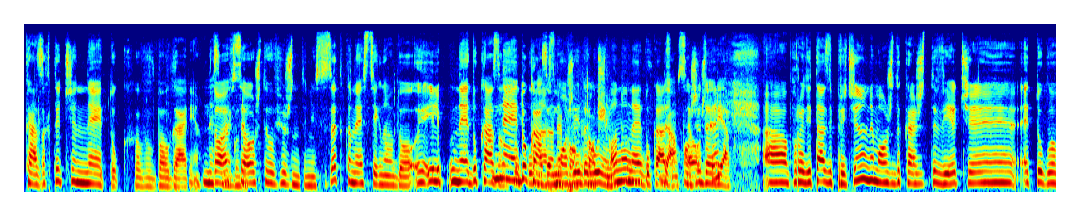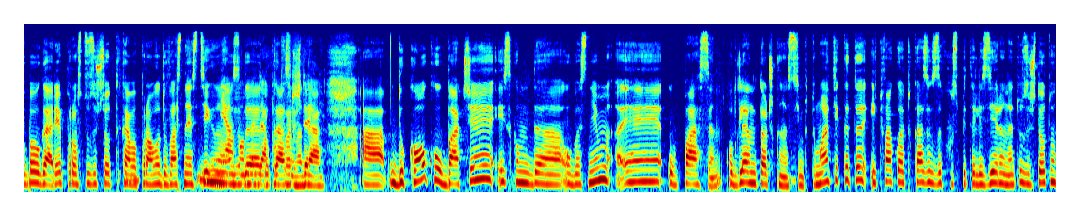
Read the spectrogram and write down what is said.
казахте, че не е тук в България. Не Той е все още в южната ни съседка, не е стигнал до... Или не е доказан Не е доказан. Нас. Може и да го има, но не е доказан да, все може още. Да е ряд. а, поради тази причина не може да кажете вие, че е тук в България, просто защото такава проба до вас не е стигнала, Нямаме, за да е да, доказана. Да. А, доколко обаче, искам да обясним, е опасен от гледна точка на симптоматиката и това, което казах за хоспитализирането, защото,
